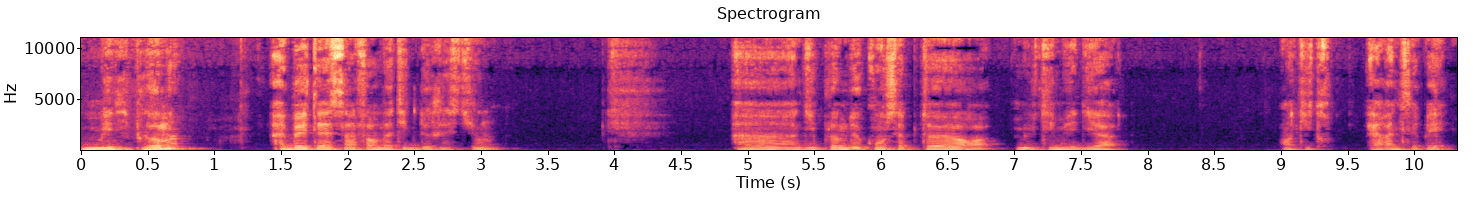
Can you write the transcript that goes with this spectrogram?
Mes diplômes, un BTS informatique de gestion, un diplôme de concepteur multimédia en titre RNCP,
